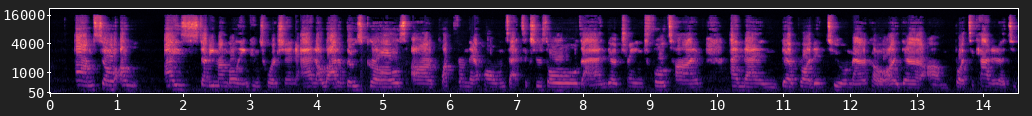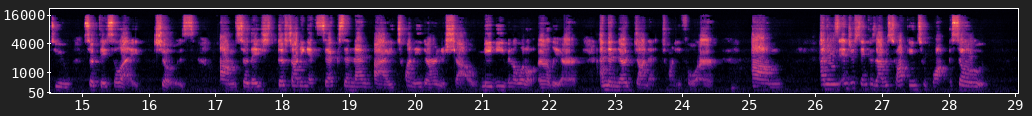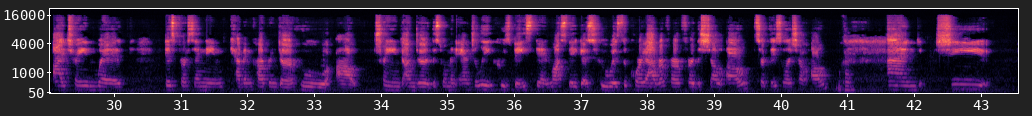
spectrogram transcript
Um, so um, I study Mongolian contortion, and a lot of those girls are plucked from their homes at six years old, and they're trained full time, and then they're brought into America or they're um, brought to Canada to do Cirque du Soleil shows. Um, so they they're starting at six, and then by twenty they're in a show, maybe even a little earlier, and then they're done at twenty four. Um, and it was interesting because I was talking to so I trained with this person named Kevin Carpenter who uh, trained under this woman Angelique, who's based in Las Vegas, who was the choreographer for the show O, Cirque du Soleil show O. Okay. And she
